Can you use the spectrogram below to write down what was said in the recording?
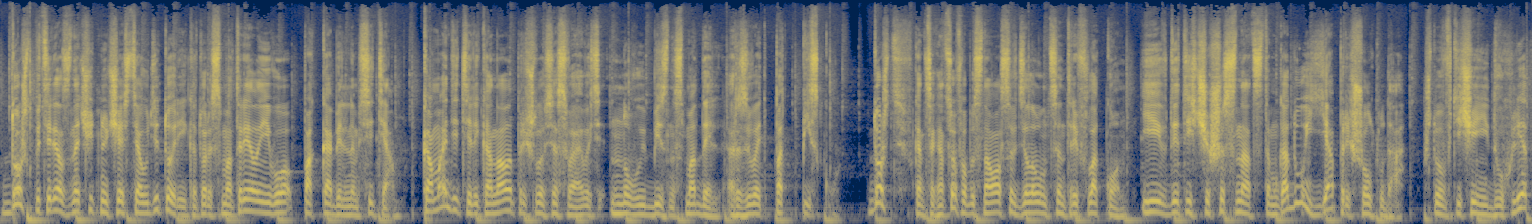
«Дождь» потерял значительную часть аудитории, которая смотрела его по кабельным сетям. Команде телеканала пришлось осваивать новую бизнес-модель, развивать подписку. «Дождь», в конце концов, обосновался в деловом центре «Флакон». И в 2016 году я пришел туда, чтобы в течение двух лет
